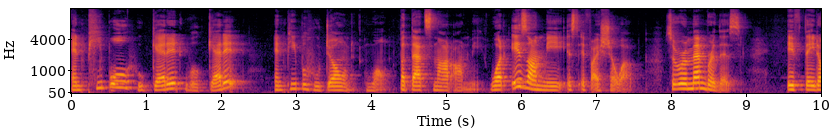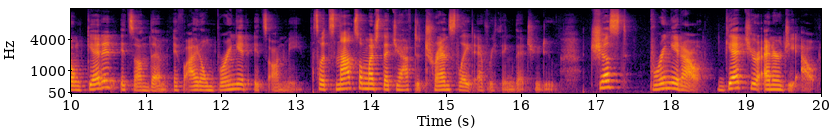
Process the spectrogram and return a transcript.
And people who get it will get it and people who don't won't. But that's not on me. What is on me is if I show up. So remember this. If they don't get it, it's on them. If I don't bring it, it's on me. So it's not so much that you have to translate everything that you do. Just bring it out. Get your energy out.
